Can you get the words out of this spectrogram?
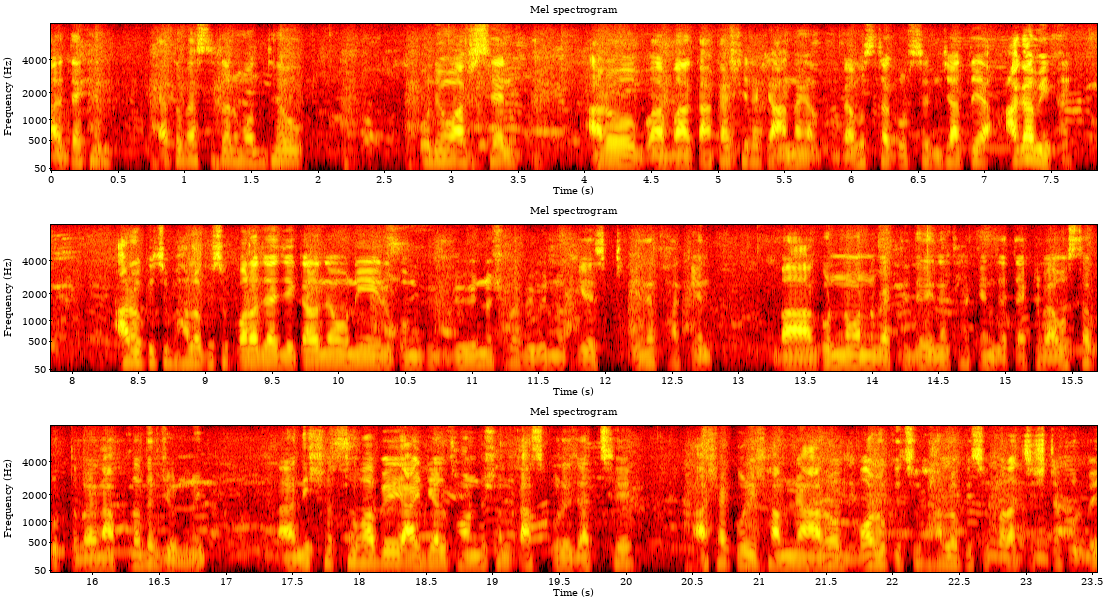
আর দেখেন, এত ব্যস্ততার মধ্যেও উনিও আসছেন আরও বা কাকা সেটাকে আনা ব্যবস্থা করছেন যাতে আগামীতে আরও কিছু ভালো কিছু করা যায়। যে কারণে উনি এরকম বিভিন্ন সময় বিভিন্ন গেস্ট এনে থাকেন। বা গণ্যমান্য ব্যক্তিদের এনে থাকেন যাতে একটা ব্যবস্থা করতে পারেন আপনাদের জন্যই। নিঃস্বার্থভাবে আইডিয়াল ফাউন্ডেশন কাজ করে যাচ্ছে। আশা করি সামনে আরও বড় কিছু, ভালো কিছু করার চেষ্টা করবে।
